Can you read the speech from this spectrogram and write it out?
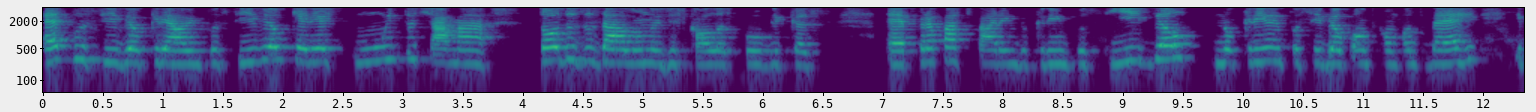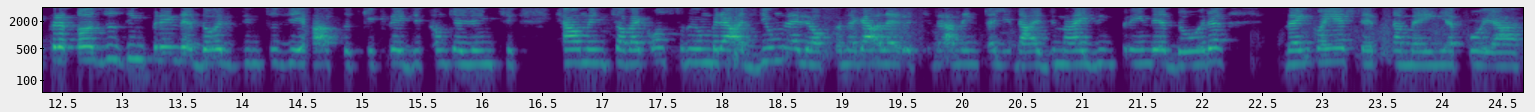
é possível criar o impossível. Queria muito chamar todos os alunos de escolas públicas é, para participarem do Crio Impossível, no crioimpossível.com.br e para todos os empreendedores entusiastas que acreditam que a gente realmente só vai construir um Brasil melhor quando a galera tiver a mentalidade mais empreendedora, vem conhecer também e apoiar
